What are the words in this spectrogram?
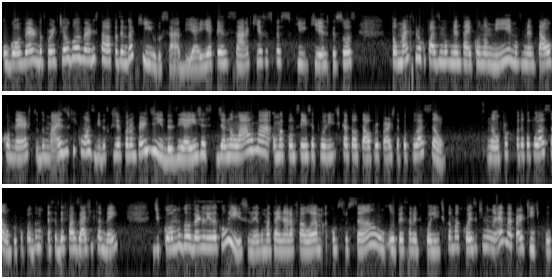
o governo do porquê o governo estava fazendo aquilo, sabe? E aí é pensar que essas pessoas, que, que as pessoas estão mais preocupadas em movimentar a economia, movimentar o comércio tudo mais do que com as vidas que já foram perdidas. E aí já, já não há uma, uma consciência política total por parte da população não por culpa da população, por culpa do, dessa defasagem também de como o governo lida com isso, né? Como a Tainara falou, é a construção, o pensamento político é uma coisa que não é vai partir tipo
